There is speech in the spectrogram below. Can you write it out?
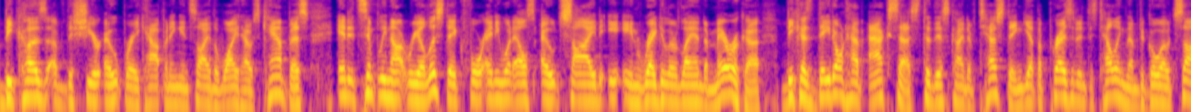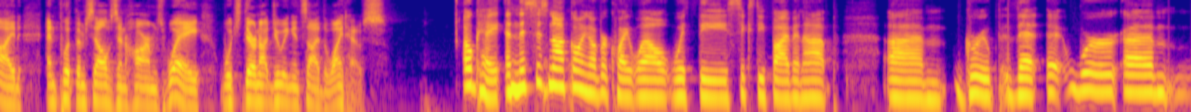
because of the sheer outbreak happening inside the White House campus. And it's simply not realistic for anyone else outside in regular land America because they don't have access to this kind of testing. Yet the president is telling them to go outside and put themselves in harm's way, which they're not doing inside the White House. Okay. And this is not going over quite well with the 65 and up um, group that uh, were um,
